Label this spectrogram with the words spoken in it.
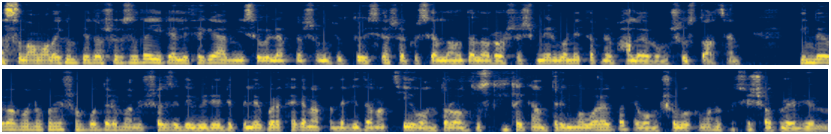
আসসালামু আলাইকুম প্রিয় দর্শক শ্রোতা, ইতালি থেকে আমি সোহেল আপনার সঙ্গে যুক্ত হয়েছি। আশা করছি আল্লাহ তাআলার অশেষ মেহরবানিতে আপনি ভালো এবং সুস্থ আছেন। হিন্দু এবং অন্য কোনো সম্প্রদায়ের মানুষরা যদি ভিডিওটি প্লে করে থাকেন, আপনাদেরকে জানাচ্ছি অন্তর অন্তঃস্থল থেকে আন্তরিক মোবারকবাদ এবং শুভকামনা করছি সকলের জন্য।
